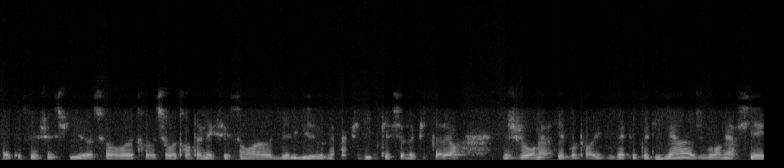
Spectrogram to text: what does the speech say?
parce que je suis euh, sur votre, antenne et que c'est son euh, délégué aux affaires publiques questionne depuis tout à l'heure. Je vous remercie pour le travail que vous faites au quotidien. Je vous remercie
